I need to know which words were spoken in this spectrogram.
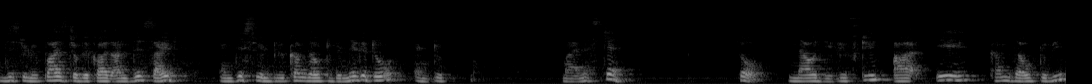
this will be positive because on this side and this will be comes out to be negative into minus 10 so now the 15 RA comes out to be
